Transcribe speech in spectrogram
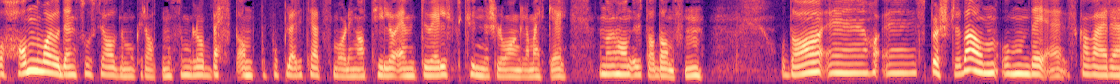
Og han var jo den sosialdemokraten som lå best an på popularitetsmålinga til å eventuelt kunne slå Angela Merkel. Men nå er han ute av dansen. Og da eh, eh, spørs det da om, om det skal være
